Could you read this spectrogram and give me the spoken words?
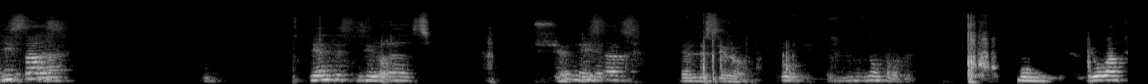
distance tends to zero. Distance tends to zero. No problem. You want?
